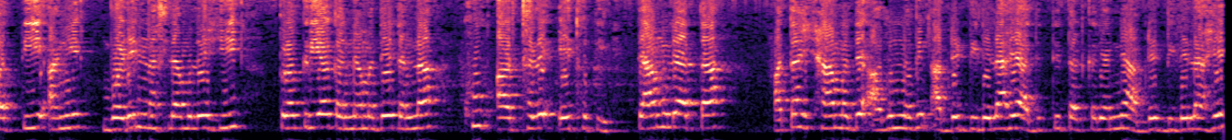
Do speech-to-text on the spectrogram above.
पती आणि वडील नसल्यामुळे ही प्रक्रिया करण्यामध्ये त्यांना खूप अडथळे येत होती. त्यामुळे आता आता ह्यामध्ये अजून नवीन अपडेट दिलेला आहे. आदित्य तटकर यांनी अपडेट दिलेला आहे.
